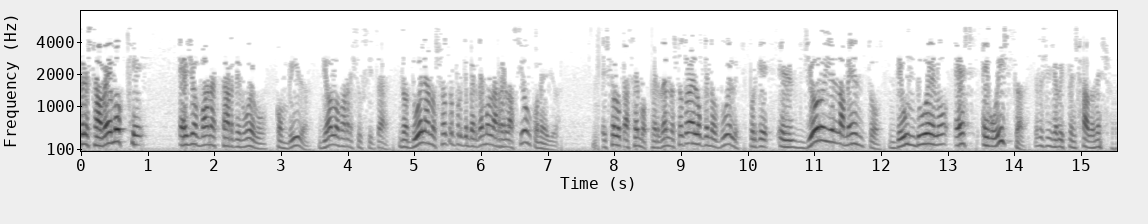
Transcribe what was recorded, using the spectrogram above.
Pero sabemos que ellos van a estar de nuevo con vida. Dios los va a resucitar. Nos duele a nosotros porque perdemos la relación con ellos. Eso es lo que hacemos, perder nosotros es lo que nos duele, porque el lloro y el lamento de un duelo es egoísta. Yo no sé si habéis pensado en eso,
